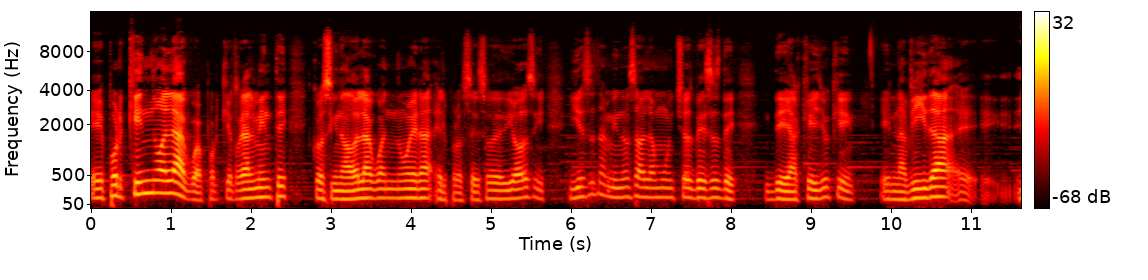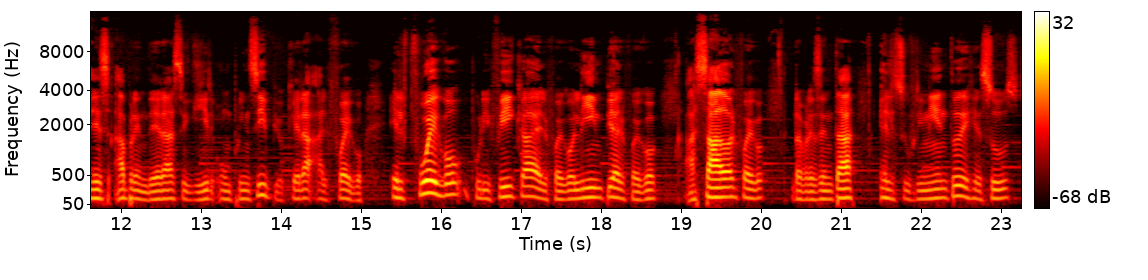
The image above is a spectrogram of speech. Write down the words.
Eh, ¿Por qué no al agua? Porque realmente cocinado al agua no era el proceso de Dios y, y eso también nos habla muchas veces de, de aquello que en la vida eh, es aprender a seguir un principio, que era al fuego. El fuego purifica, el fuego limpia, el fuego asado al fuego representa el sufrimiento de Jesús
